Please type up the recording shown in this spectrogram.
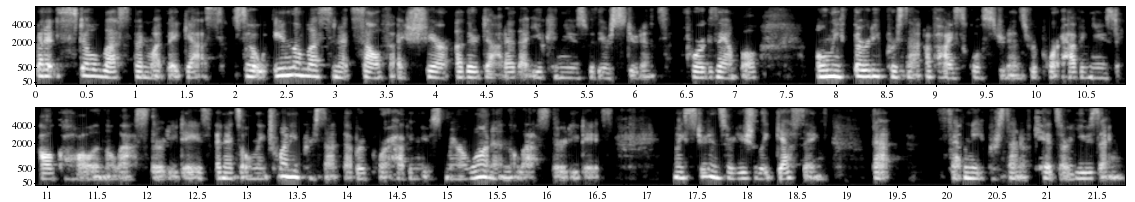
but it's still less than what they guess. So in the lesson itself, I share other data that you can use with your students. For example, only 30% of high school students report having used alcohol in the last 30 days, and it's only 20% that report having used marijuana in the last 30 days. My students are usually guessing that 70% of kids are using.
